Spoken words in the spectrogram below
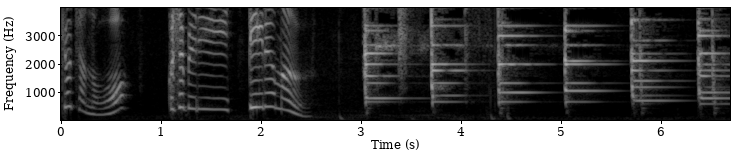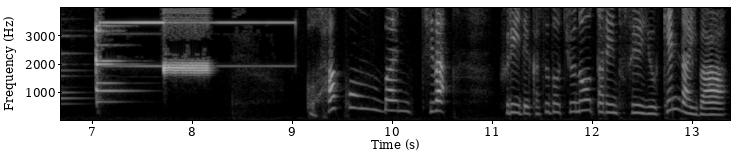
きょうちゃんのおしゃべりティールーム。おはこんばんちは。フリーで活動中のタレント声優兼ライバ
